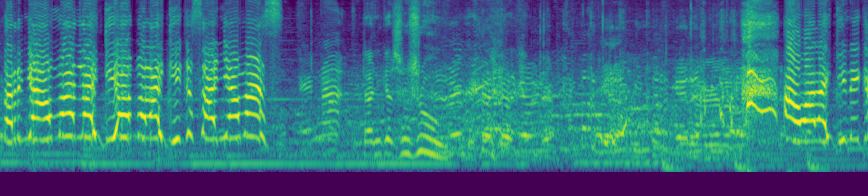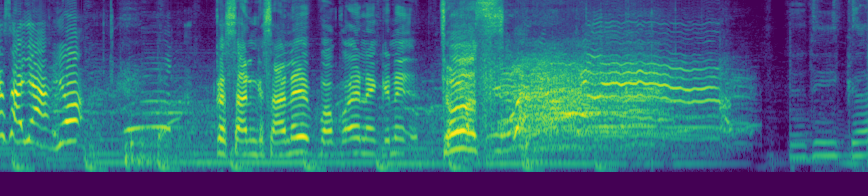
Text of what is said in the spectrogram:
Ternyaman lagi apa lagi kesannya Mas? Dan ke susu. Awal lagi nih kesannya, yuk. Kesan-kesannya pokoknya yang kini jos. Ketika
